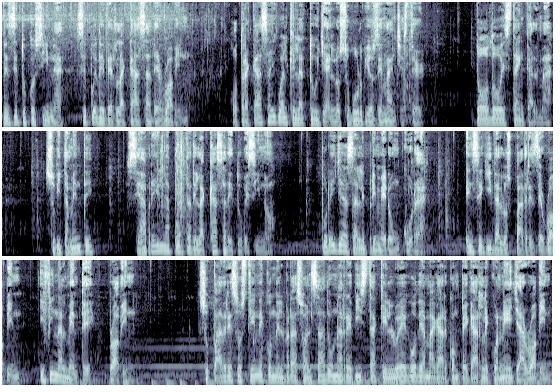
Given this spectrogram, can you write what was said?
Desde tu cocina se puede ver la casa de Robin, otra casa igual que la tuya en los suburbios de Manchester. Todo está en calma. Súbitamente, se abre la puerta de la casa de tu vecino. Por ella sale primero un cura, enseguida los padres de Robin y finalmente Robin. Su padre sostiene con el brazo alzado una revista que luego de amagar con pegarle con ella a Robin,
